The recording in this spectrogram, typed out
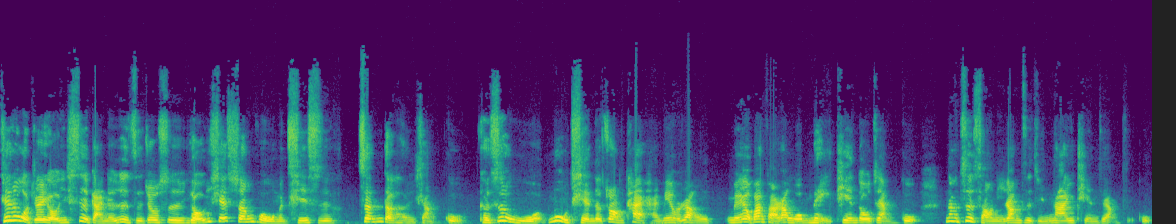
其实我觉得有仪式感的日子，就是有一些生活我们其实真的很想过，可是我目前的状态还没有让我没有办法让我每天都这样过。那至少你让自己那一天这样子过，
